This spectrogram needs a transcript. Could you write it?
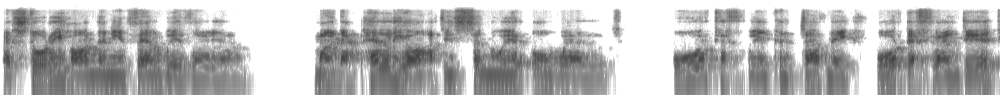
Mae'r stori hon yn un ddelweddol iawn. Mae'n apelio at ein synwyr o weld o'r cychwyn cyntaf neu o'r dechrau'n deg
